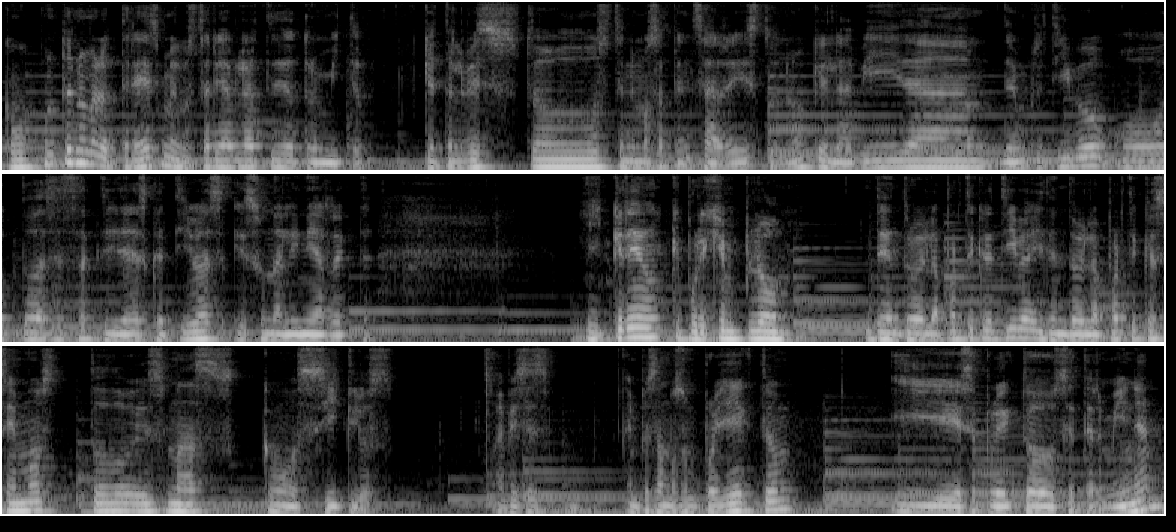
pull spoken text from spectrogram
Como punto número 3 me gustaría hablarte de otro mito, que tal vez todos tenemos a pensar esto, ¿no? Que la vida de un creativo o todas esas actividades creativas es una línea recta. Y creo que por ejemplo dentro de la parte creativa y dentro de la parte que hacemos todo es más como ciclos. A veces empezamos un proyecto y ese proyecto se termina,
